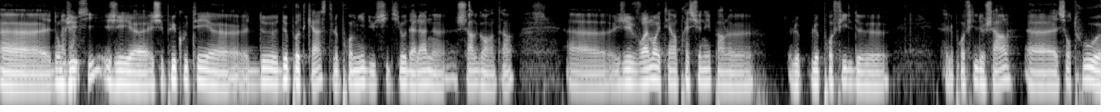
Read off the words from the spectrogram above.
Euh, donc bah, j'ai euh, pu écouter deux, deux, podcasts. Le premier du CTO d'Alan, Charles Gorintin. j'ai vraiment été impressionné par le, le, le, profil de le profil de Charles, surtout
